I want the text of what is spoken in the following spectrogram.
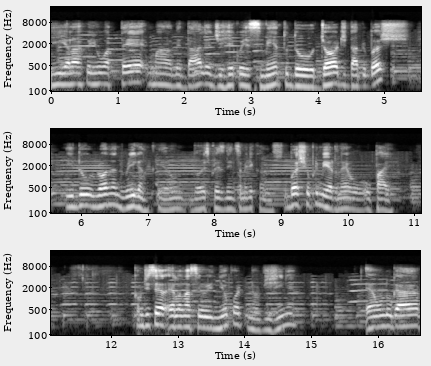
e ela ganhou até uma medalha de reconhecimento do George W. Bush e do Ronald Reagan, que eram dois presidentes americanos. O Bush o primeiro, né, o, o pai. Como disse, ela nasceu em Newport, na Virgínia. É um lugar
